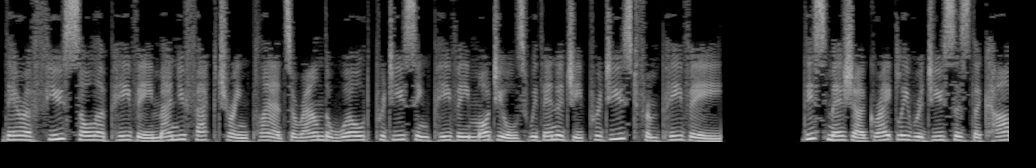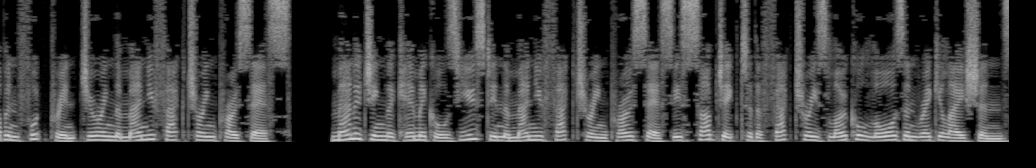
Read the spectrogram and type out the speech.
There are few solar PV manufacturing plants around the world producing PV modules with energy produced from PV. This measure greatly reduces the carbon footprint during the manufacturing process. Managing the chemicals used in the manufacturing process is subject to the factory's local laws and regulations.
